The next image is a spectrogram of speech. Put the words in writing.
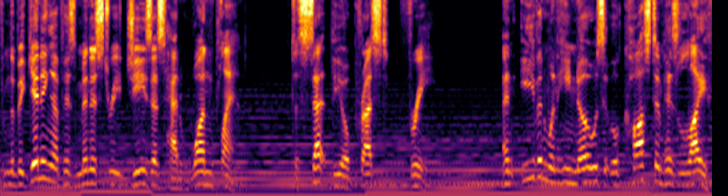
From the beginning of his ministry, Jesus had one plan to set the oppressed free. And even when he knows it will cost him his life,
